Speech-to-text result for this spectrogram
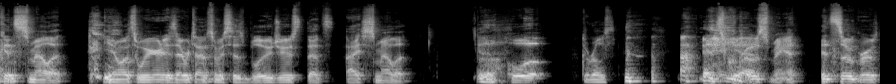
can smell it. You know what's weird is every time somebody says blue juice, that's I smell it. Ugh, gross it's Yeah. gross, man. It's so gross.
